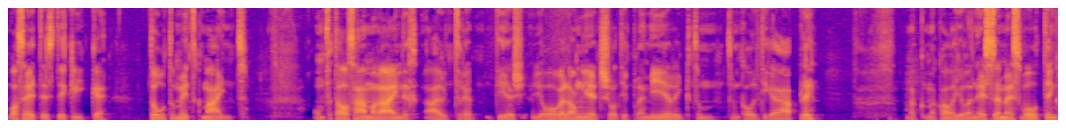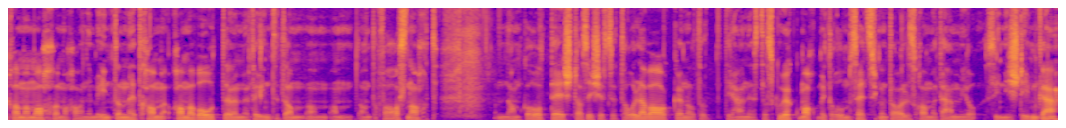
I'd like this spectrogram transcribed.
was hat es die Glieke damit gemeint. Und für das haben wir eigentlich auch die, jahrelang jetzt schon die Prämierung zum, zum Goldigen Äppli. Man, man, kann ja ein SMS-Voting machen, man kann im Internet kann man, kann man voten, wenn man findet am, am, an der Fasnacht und am Gortest, das ist jetzt ein toller Wagen oder die haben jetzt das gut gemacht mit der Umsetzung und alles, kann man dem ja seine Stimme geben.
